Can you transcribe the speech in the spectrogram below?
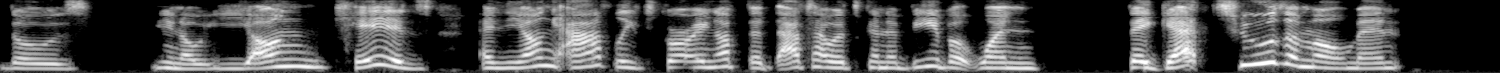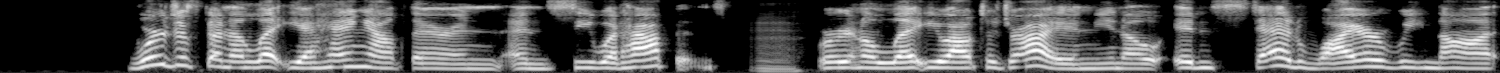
those you know young kids and young athletes growing up that that's how it's going to be. But when they get to the moment we're just going to let you hang out there and and see what happens. Mm. we're going to let you out to dry. And you know instead why are we not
